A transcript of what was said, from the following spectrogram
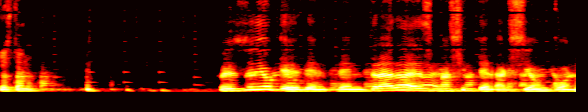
están? Pues yo digo que de, entrada es más interacción con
